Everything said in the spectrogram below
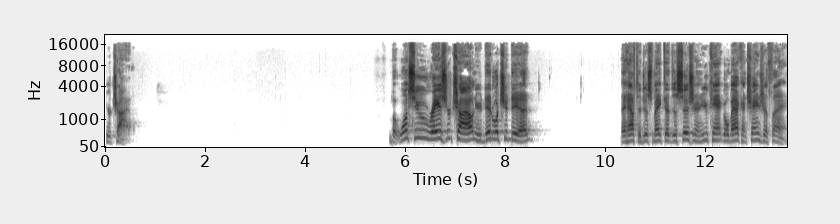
your child. But once you raise your child and you did what you did, they have to just make the decision and you can't go back and change a thing.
